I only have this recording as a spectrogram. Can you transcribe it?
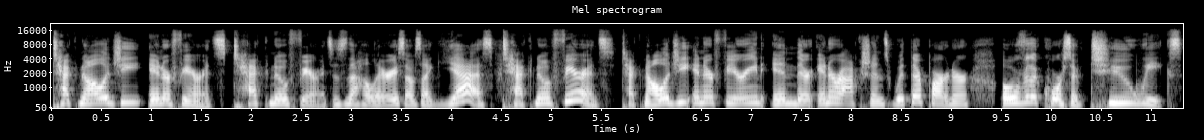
Technology interference, technoference. Isn't that hilarious? I was like, yes, technoference, technology interfering in their interactions with their partner over the course of two weeks.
